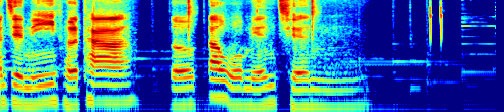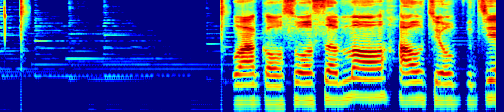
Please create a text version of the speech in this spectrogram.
看见你和他走到我面前，阿狗说什么？好久不见。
